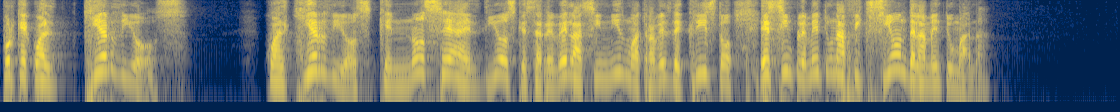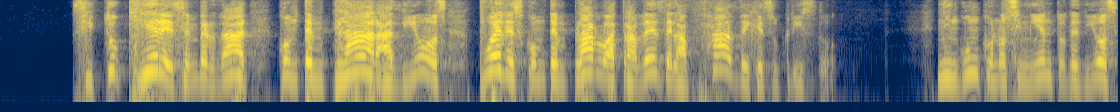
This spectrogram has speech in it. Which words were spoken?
Porque cualquier Dios, cualquier Dios que no sea el Dios que se revela a sí mismo a través de Cristo, es simplemente una ficción de la mente humana. Si tú quieres en verdad contemplar a Dios, puedes contemplarlo a través de la faz de Jesucristo. Ningún conocimiento de Dios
